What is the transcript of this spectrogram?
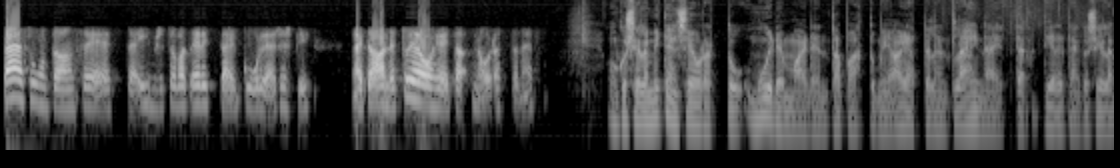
pääsuunta on se, että ihmiset ovat erittäin kuuliaisesti näitä annettuja ohjeita noudattaneet. Onko siellä miten seurattu muiden maiden tapahtumia? Ajattelen nyt lähinnä, että tiedetäänkö siellä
